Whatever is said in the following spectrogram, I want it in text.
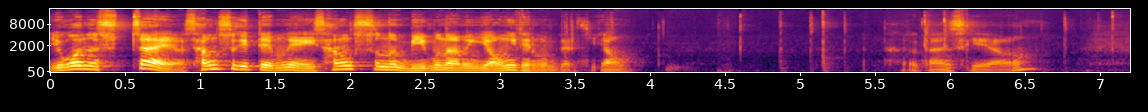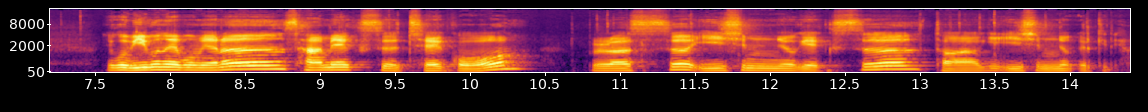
이거는 숫자예요. 상수기 때문에 이 상수는 미분하면 0이 되는 겁니다. 이렇게 0. 이것도 안 쓰게요. 이거 미분해 보면은 3x 제곱 플러스 26x 더하기 26 이렇게 돼요.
